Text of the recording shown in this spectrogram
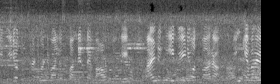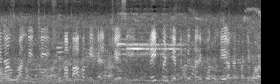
ఈ వీడియో చూసినటువంటి వాళ్ళు స్పందిస్తే బాగుంటుంది. అండ్ ఈ వీడియో ద్వారా ఇంకెవరైనా స్పందించి మా పాపకి హెల్ప్ చేసి ట్రీట్మెంట్ చేపిస్తే సరిపోతుంది అన్నటువంటి మాట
